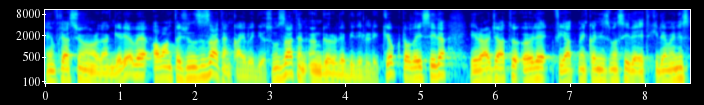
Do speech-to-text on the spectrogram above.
Enflasyon oradan geliyor ve avantajınızı zaten kaybediyorsunuz. Zaten öngörülebilirlik yok. Dolayısıyla ihracatı öyle fiyat mekanizmasıyla etkilemeniz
